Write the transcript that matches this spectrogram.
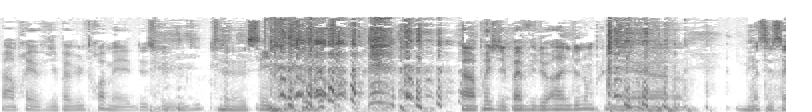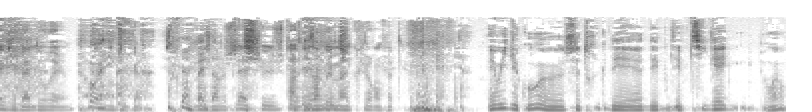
Enfin après, j'ai pas vu le 3, mais de ce que vous dites, euh, c'est. enfin, après, je l'ai pas vu de 1 et le 2 non plus, mais. Euh, Mais moi, c'est ça que j'avais adoré, Ouais. en tout cas. bah, dans le Là, je, pouvez m'inclure, en fait. Et oui, du coup, euh, ce truc des, des, des petits gags, waouh,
